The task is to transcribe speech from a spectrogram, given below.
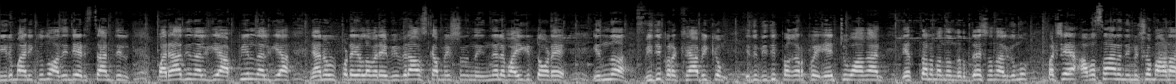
തീരുമാനിക്കുന്നു. അതിന്റെ അടിസ്ഥാനത്തിൽ പരാതി നൽകിയ അപ്പീൽ നൽകിയ ഞാൻ ഉൾപ്പെടെയുള്ളവരെ കമ്മീഷനിൽ നിന്ന് ഇന്നലെ വൈകിട്ടോടെ ഇന്ന് വിധി പ്രഖ്യാപിക്കും. ഇത് വിധി പകർപ്പ് ഏറ്റുവാങ്ങാൻ എത്തണമെന്ന് നിർദ്ദേശം നൽകുന്നു. പക്ഷേ അവസാന നിമിഷമാണ്.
